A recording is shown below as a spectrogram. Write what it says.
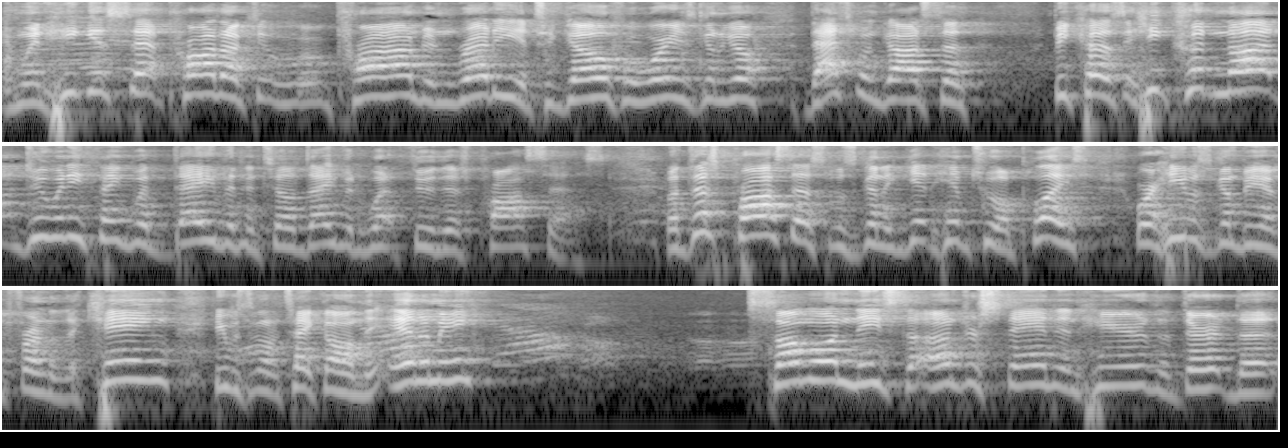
And when He gets that product primed and ready to go for where He's going to go, that's when God says, because He could not do anything with David until David went through this process. But this process was going to get him to a place where he was going to be in front of the king, he was going to take on the enemy. Someone needs to understand and hear that, there, that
